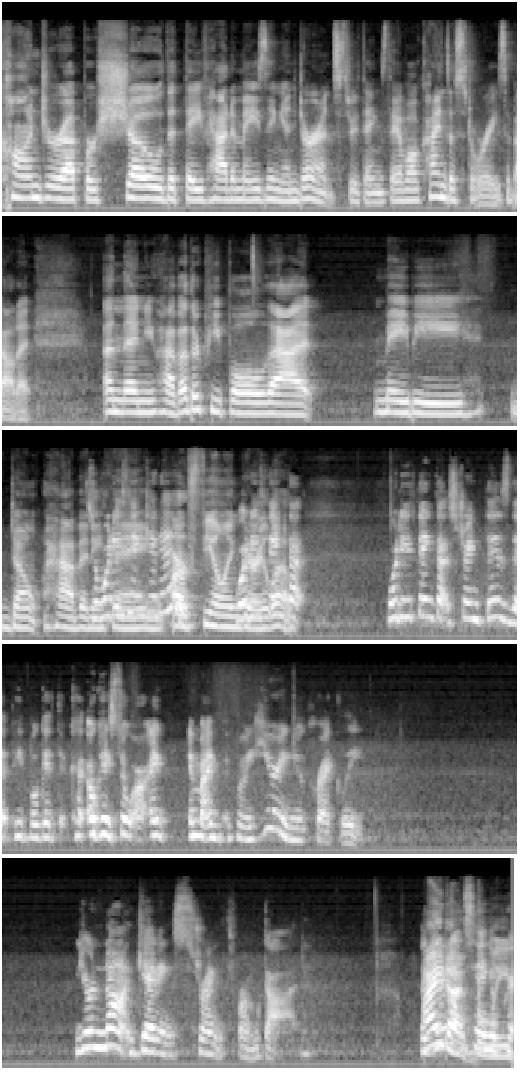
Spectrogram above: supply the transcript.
conjure up or show that they've had amazing endurance through things. They have all kinds of stories about it. And then you have other people that maybe don't have anything so what do you think it is? are feeling what very low. That, what do you think that strength is that people get? The, okay, so I, am I am I hearing you correctly? You're not getting strength from God. Like I don't believe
